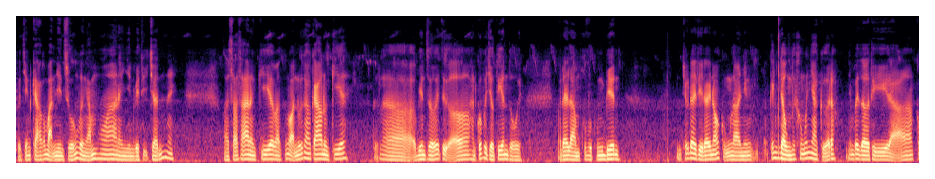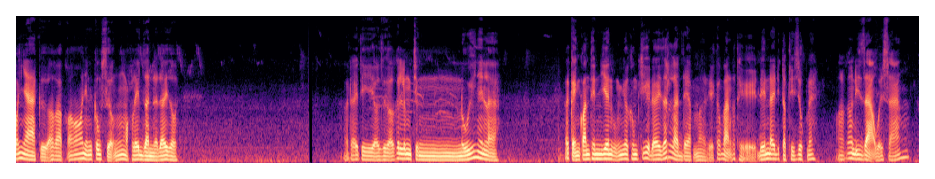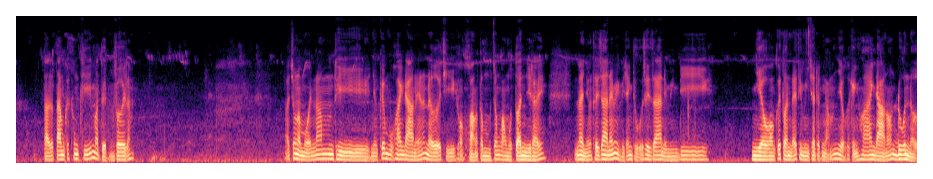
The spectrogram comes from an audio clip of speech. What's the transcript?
Từ trên cao các bạn nhìn xuống vừa ngắm hoa này, nhìn về thị trấn này. Và xa xa đằng kia và cái ngọn núi cao cao đằng kia tức là ở biên giới giữa Hàn Quốc và Triều Tiên rồi. Ở đây là một khu vực vùng biên trước đây thì đây nó cũng là những cánh đồng thôi, không có nhà cửa đâu. Nhưng bây giờ thì đã có nhà cửa và có những công xưởng mọc lên dần ở đây rồi. Ở đây thì ở giữa cái lưng chừng núi nên là cái cảnh quan thiên nhiên cũng như không khí ở đây rất là đẹp mà để các bạn có thể đến đây đi tập thể dục này hoặc là các bạn đi dạo buổi sáng, tạo cho ta một cái không khí mà tuyệt vời lắm nói chung là mỗi năm thì những cái vụ hoa anh đào đấy nó nở chỉ khoảng tầm trong vòng một tuần gì đấy. Nên là những thời gian đấy mình phải tranh thủ thời gian để mình đi nhiều còn cái tuần đấy thì mình sẽ được ngắm nhiều cái cảnh hoa anh đào nó đua nở.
